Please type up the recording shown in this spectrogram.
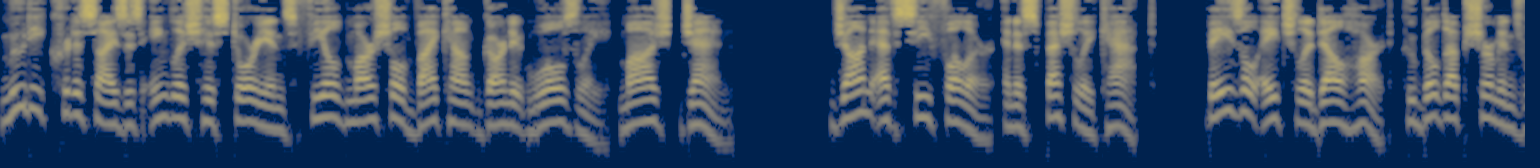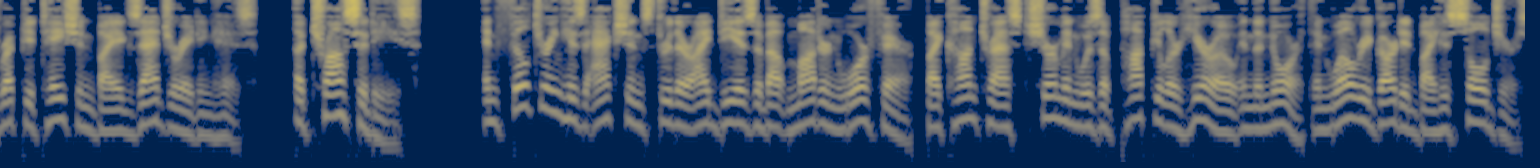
Moody criticizes English historians Field Marshal Viscount Garnet Wolseley, Maj. Gen. John F. C. Fuller, and especially Capt. Basil H. Liddell Hart, who built up Sherman's reputation by exaggerating his atrocities and filtering his actions through their ideas about modern warfare. By contrast, Sherman was a popular hero in the North and well regarded by his soldiers.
